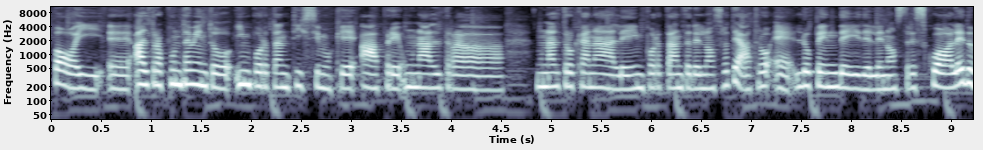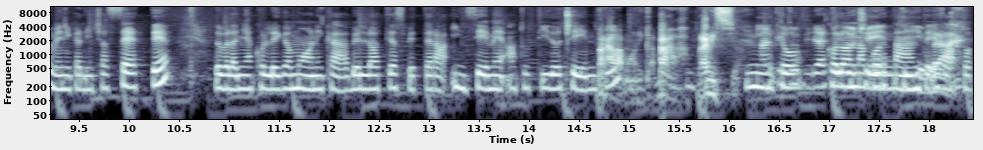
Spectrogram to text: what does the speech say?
Poi, eh, altro appuntamento importantissimo che apre un'altra, un altro canale importante del nostro teatro è l'Open Day delle nostre scuole, domenica 17, dove la mia collega Monica Bellotti aspetterà insieme a tutti i docenti. Brava Monica, brava, bravissima. Anche Mito, tutti gli altri colonna docenti, portante, bravi. esatto,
